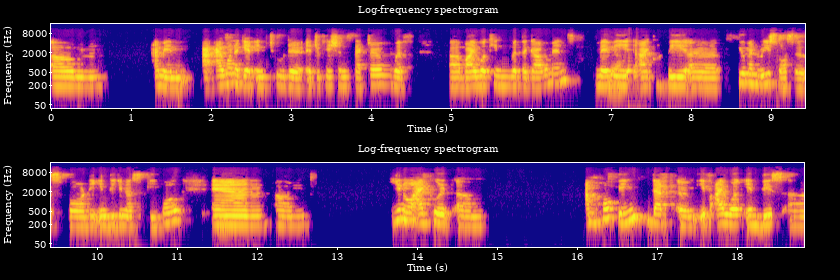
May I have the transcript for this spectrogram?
Um, I mean, I, I want to get into the education sector with uh, by working with the government. Maybe yeah. I could be a human resources for the indigenous people, and um, you know, I could. Um, I'm hoping that um, if I work in this uh,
